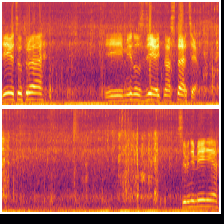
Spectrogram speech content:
9 утра и минус 9 на старте. Тем не менее,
